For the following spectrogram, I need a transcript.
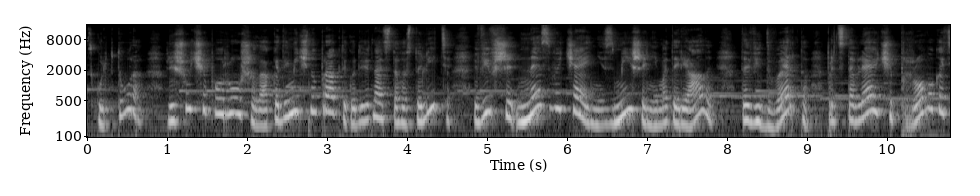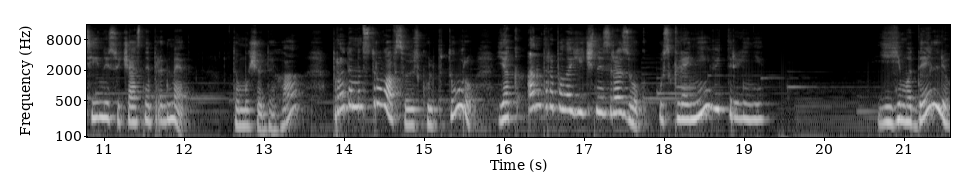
Скульптура рішуче порушила академічну практику 19 століття, ввівши незвичайні змішані матеріали та відверто представляючи провокаційний сучасний предмет, тому що Дега продемонстрував свою скульптуру як антропологічний зразок у скляній вітріні. Її моделлю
